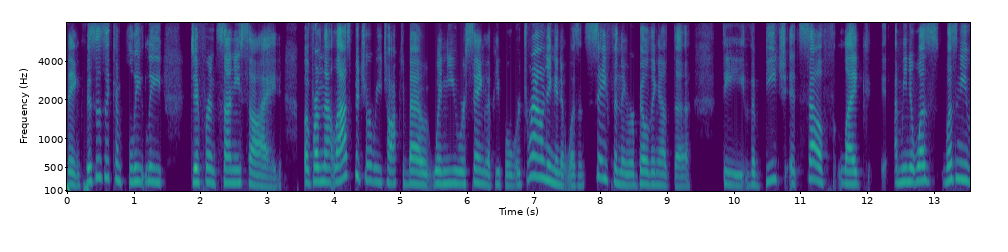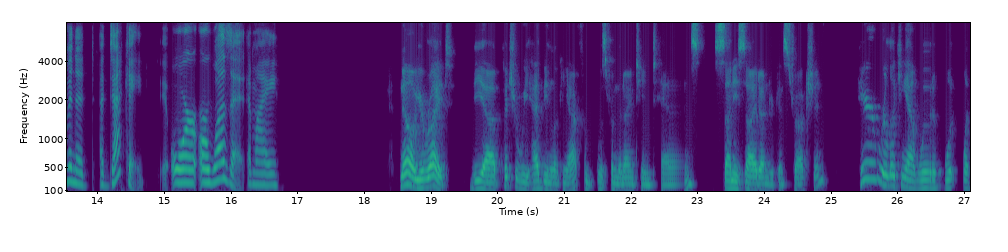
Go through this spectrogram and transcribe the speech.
think. This is a completely different sunny side. But from that last picture we talked about when you were saying that people were drowning and it wasn't safe and they were building out the the the beach itself like eh, i mean it was wasn't even a, a decade eh, or or was it am i no you're right the uh, picture we had been looking at from, was from the 1910s, Sunnyside under construction. Here we're looking at what, what, what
